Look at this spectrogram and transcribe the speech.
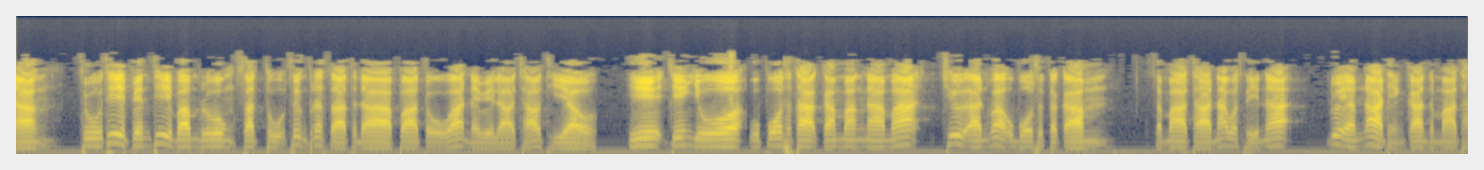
นัง สู่ที่เป็นที่บำรุงสัตถุซึ่งพระศาสดาปาโตวะในเวลาเช้าเที่ยวหิจริงอยู่อุโปสถกรรมังนามะ ชื่ออันว่าอุโบสถกรรม สมาทานวสีนะ ด้วยอำนาจแห่งการสมาท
